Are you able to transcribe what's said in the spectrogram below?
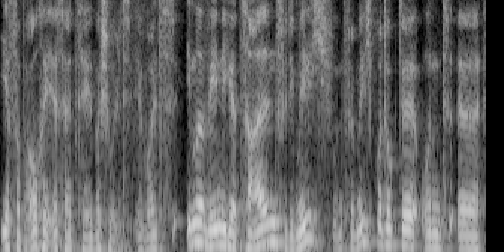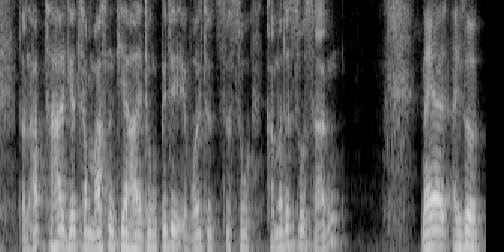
ihr Verbraucher, ihr seid selber schuld. Ihr wollt immer weniger zahlen für die Milch und für Milchprodukte und äh, dann habt ihr halt jetzt am Massentierhaltung, bitte, ihr wolltet das so, kann man das so sagen? Naja, also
